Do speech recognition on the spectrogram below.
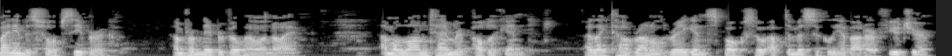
My name is Philip Seberg. I'm from Naperville, Illinois. I'm a longtime Republican. I liked how Ronald Reagan spoke so optimistically about our future.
